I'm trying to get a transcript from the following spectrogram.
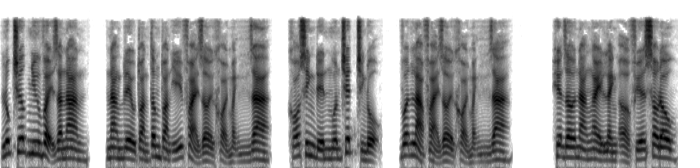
Lúc trước như vậy gian nan, nàng đều toàn tâm toàn ý phải rời khỏi mạnh gia, khó sinh đến muốn chết trình độ, vẫn là phải rời khỏi mạnh ra. Hiện giờ nàng ngày lành ở phía sau đâu,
